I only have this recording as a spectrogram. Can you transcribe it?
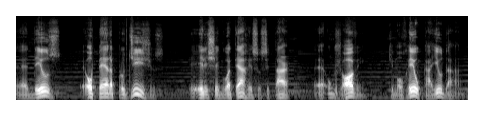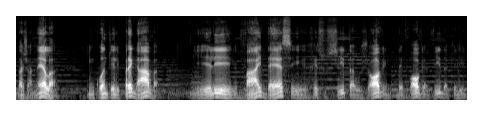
É, Deus opera prodígios. Ele chegou até a ressuscitar é, um jovem que morreu, caiu da, da janela enquanto ele pregava. E ele vai, desce ressuscita o jovem, devolve a vida àquele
